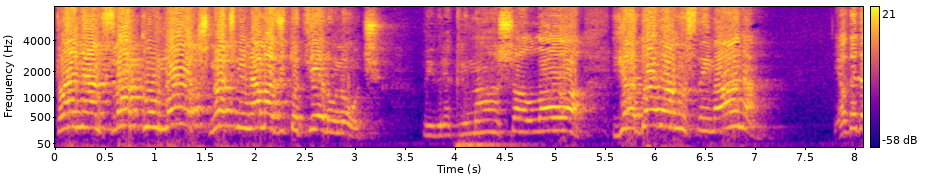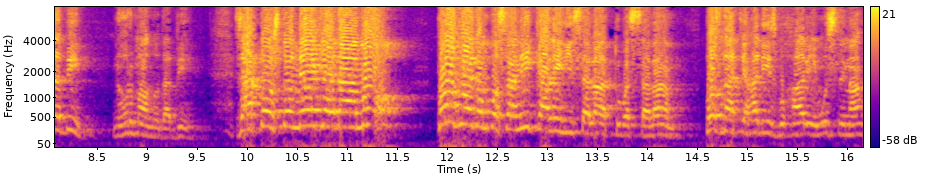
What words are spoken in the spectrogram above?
klanjam svaku noć, noćni namaz i to cijelu noć. Vi bi rekli, maša Allah, ja doba muslimana. Jel da da bi? Normalno da bi. Zato što ne gledamo pogledom poslanika alihi salatu wasalam. Poznat je hadis Buhari i muslima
